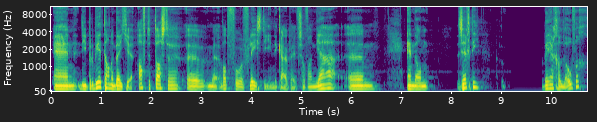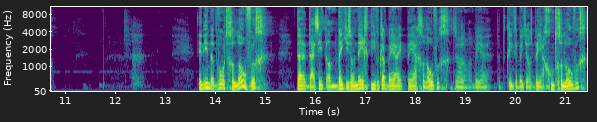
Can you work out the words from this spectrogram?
En die probeert dan een beetje af te tasten uh, wat voor vlees die in de kuip heeft. Zo van ja, um, en dan zegt hij: Ben jij gelovig? En in dat woord gelovig, daar, daar zit dan een beetje zo'n negatieve klank. Ben jij, ben jij gelovig? Ben je, dat klinkt een beetje als: Ben jij goed gelovig?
